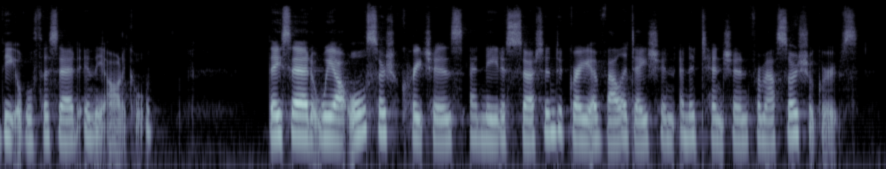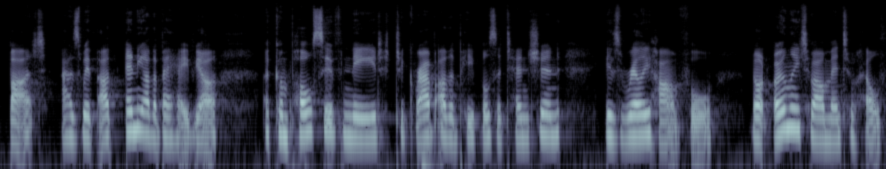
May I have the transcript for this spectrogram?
the author said in the article. They said, We are all social creatures and need a certain degree of validation and attention from our social groups. But, as with any other behavior, a compulsive need to grab other people's attention is really harmful, not only to our mental health,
